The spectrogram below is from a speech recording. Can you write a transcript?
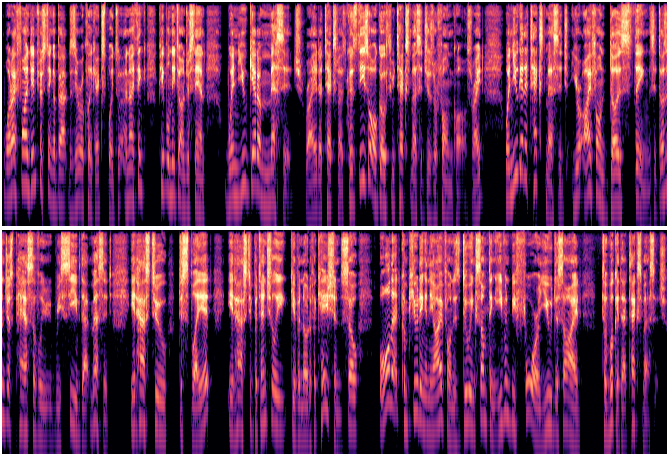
What I find interesting about zero click exploits, and I think people need to understand when you get a message, right, a text message, because these all go through text messages or phone calls, right? When you get a text message, your iPhone does things. It doesn't just passively receive that message, it has to display it, it has to potentially give a notification. So all that computing in the iPhone is doing something even before you decide to look at that text message.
